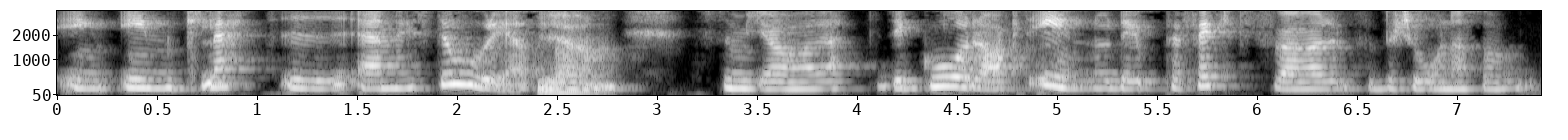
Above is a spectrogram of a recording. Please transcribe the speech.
In, inklätt i en historia som, Ja. som gör att det går rakt in och det är perfekt för, för personer som,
